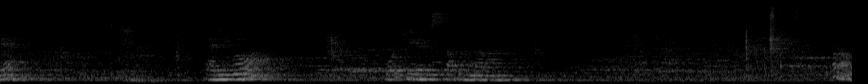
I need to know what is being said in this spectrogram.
Yeah? Any more? What do you notice about the man? Oh.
